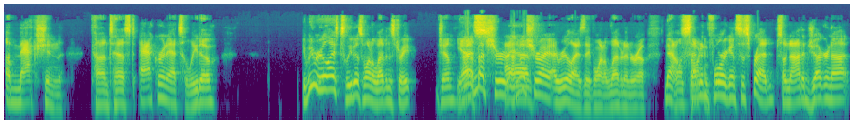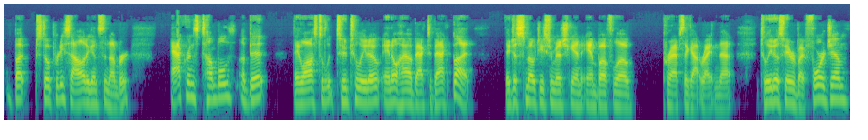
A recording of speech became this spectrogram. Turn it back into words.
a Maction contest. Akron at Toledo. Did we realize Toledo's won 11 straight? Jim? Yes, I'm not sure. I am not sure. I, I realize they've won 11 in a row. Now seven and four against the spread, so not a juggernaut, but still pretty solid against the number. Akron's tumbled a bit. They lost to, to Toledo and Ohio back to back, but they just smoked Eastern Michigan and Buffalo. Perhaps they got right in that. Toledo's favored by four. Jim,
